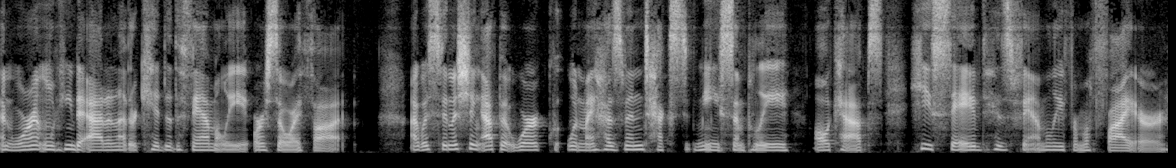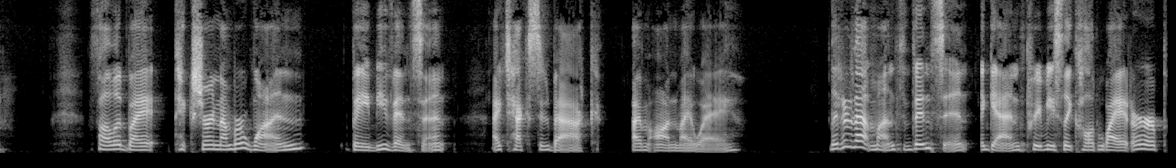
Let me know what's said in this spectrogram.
and weren't looking to add another kid to the family, or so I thought. I was finishing up at work when my husband texted me simply, all caps, he saved his family from a fire. Followed by picture number one, baby Vincent. I texted back, I'm on my way. Later that month, Vincent, again previously called Wyatt Earp,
